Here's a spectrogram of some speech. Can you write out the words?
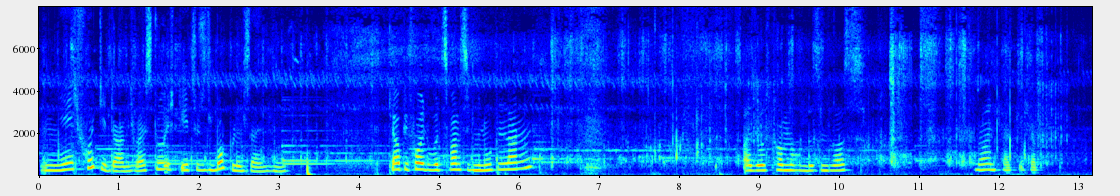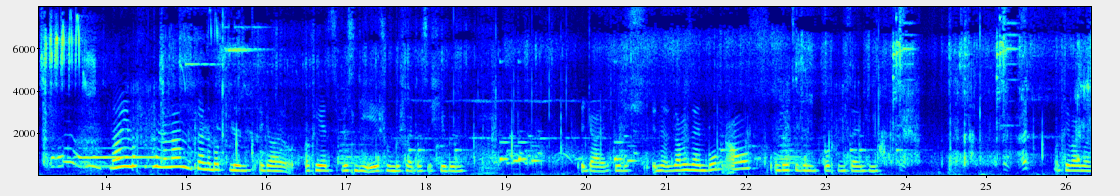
nee, ich folge dir da nicht, weißt du? Ich gehe zu diesem Bockblitz da hinten. Ich glaube, die Folge wird 20 Minuten lang. Also es kommt noch ein bisschen was. Nein, ich hab, ich hab. Nein, mach doch keinen Alarm, du kleiner Bockblin. Egal. Okay, jetzt wissen die eh schon Bescheid, dass ich hier bin. Egal. Gut, ich sammle seinen Boden auf und zu den Boden da. Okay, warte mal.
